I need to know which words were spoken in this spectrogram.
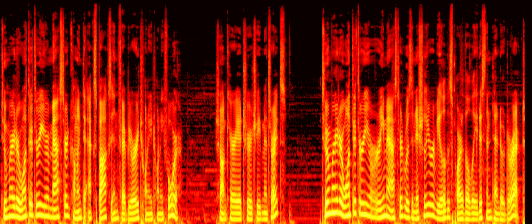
Tomb Raider 1 through 3 Remastered coming to Xbox in February 2024. Sean Carey at True Achievements writes Tomb Raider 1 through 3 Remastered was initially revealed as part of the latest Nintendo Direct,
